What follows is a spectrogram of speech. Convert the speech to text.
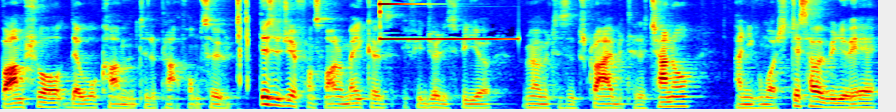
but I'm sure they will come to the platform soon. This is Jeff from Smart Home Makers. If you enjoyed this video, remember to subscribe to the channel and you can watch this other video here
